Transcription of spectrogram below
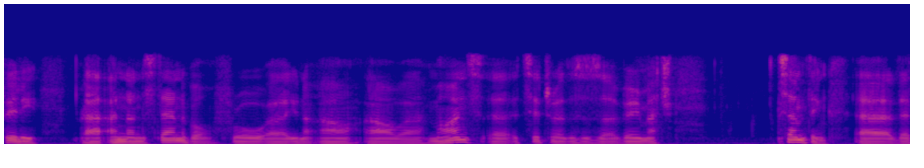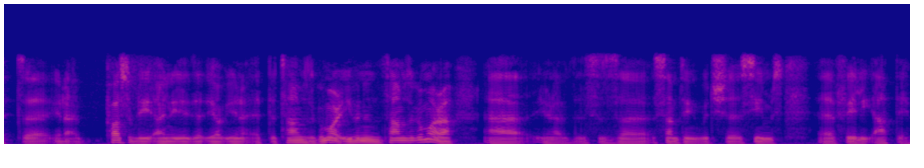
fairly uh, ununderstandable for uh, you know our our uh, minds, uh, etc. This is uh, very much something that you know possibly only you know at the times of Gemara, even in the times of Gemara, uh, you know this is uh, something which uh, seems uh, fairly out there.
